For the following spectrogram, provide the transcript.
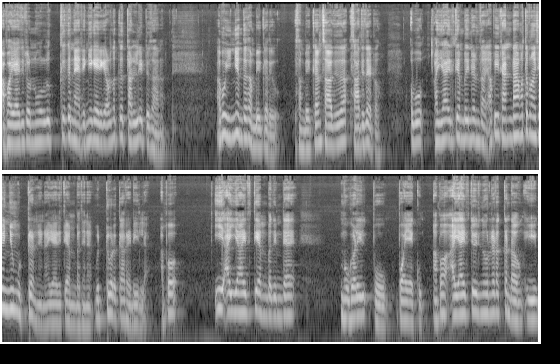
അപ്പോൾ അയ്യായിരത്തി തൊണ്ണൂറുക്കൊക്കെ നിരങ്ങി കയറി അവിടെ നിന്നൊക്കെ തള്ളിയിട്ട് സാധനം. അപ്പോൾ ഇനി എന്താ സംഭവിക്കുക അറിയോ? സംഭവിക്കാൻ സാധ്യത സാധ്യത കേട്ടോ. അപ്പോൾ അയ്യായിരത്തി അമ്പതിന്റെ അടുത്ത് അപ്പോൾ ഈ രണ്ടാമത്തെ പ്രാവശ്യം ഇനിയും മുട്ട് തന്നെയാണ് അയ്യായിരത്തി അമ്പതിന് വിട്ട് കൊടുക്കാൻ റെഡിയില്ല അപ്പോൾ ഈ അയ്യായിരത്തി അമ്പതിന്റെ മുകളിൽ പോവും പോയേക്കും. അപ്പോൾ അയ്യായിരത്തി ഒരുന്നൂറിന്റെ അടക്കം ഉണ്ടാവും ഈ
